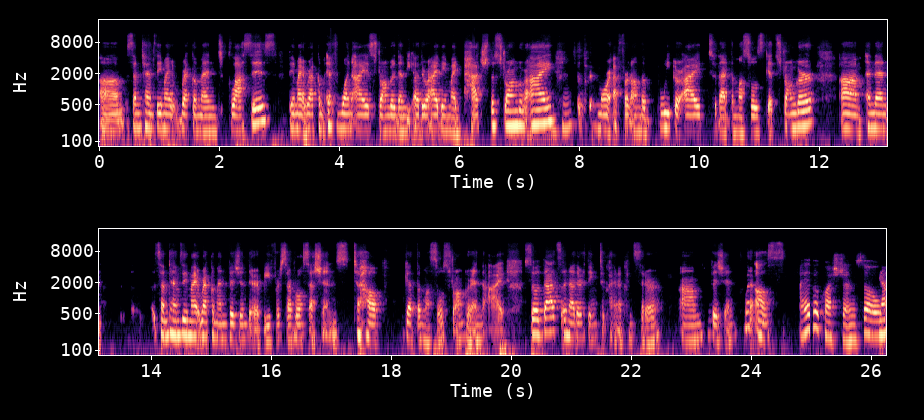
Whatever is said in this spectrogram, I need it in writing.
um, sometimes they might recommend glasses they might recommend if one eye is stronger than the other eye they might patch the stronger eye mm-hmm. to put more effort on the weaker eye so that the muscles get stronger um, and then sometimes they might recommend vision therapy for several sessions to help get the muscles stronger in the eye. So that's another thing to kind of consider um, vision. What else? I have a question. So, yeah.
